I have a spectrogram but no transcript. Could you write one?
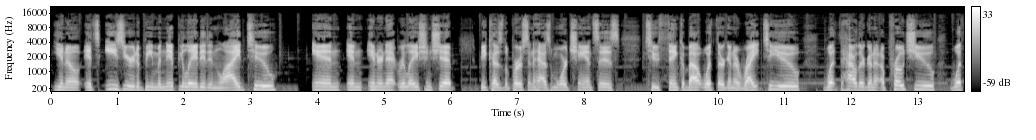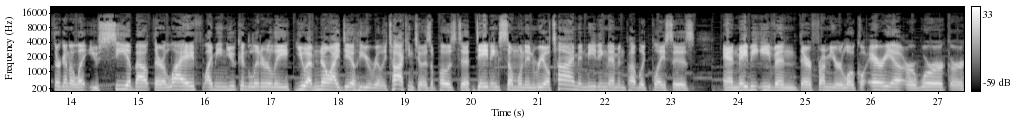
You know, it's easier to be manipulated and lied to in in internet relationship because the person has more chances to think about what they're going to write to you, what how they're going to approach you, what they're going to let you see about their life. I mean, you can literally you have no idea who you're really talking to as opposed to dating someone in real time and meeting them in public places and maybe even they're from your local area or work or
